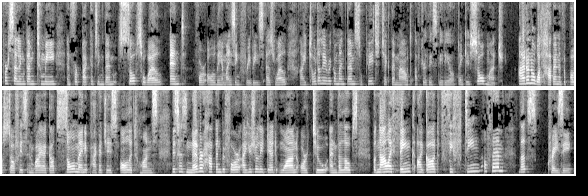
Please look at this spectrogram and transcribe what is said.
for selling them to me and for packaging them so, so well and for all the amazing freebies as well. I totally recommend them, so please check them out after this video. Thank you so much. I don't know what happened at the post office and why I got so many packages all at once. This has never happened before. I usually get one or two envelopes, but now I think I got 15 of them. That's crazy.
